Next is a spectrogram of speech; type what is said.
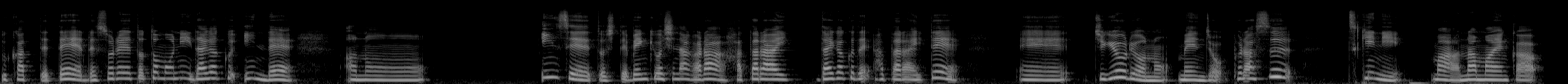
受かっててでそれとともに大学院であの院生として勉強しながら働い大学で働いて、えー授業料の免除プラス月にまあ何万円か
